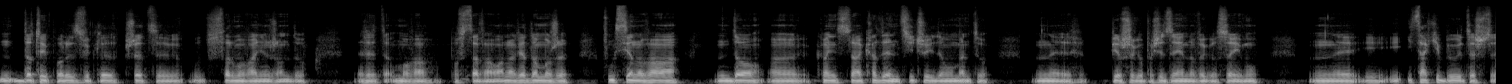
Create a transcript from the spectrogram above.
do tej pory zwykle przed sformowaniem rządu e, ta umowa powstawała. No wiadomo, że funkcjonowała do końca kadencji, czyli do momentu pierwszego posiedzenia nowego Sejmu. E, I, i, takie były też e,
